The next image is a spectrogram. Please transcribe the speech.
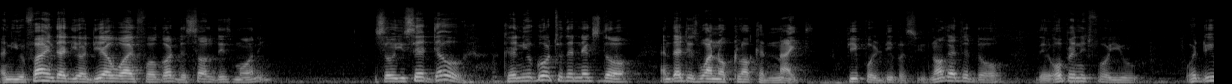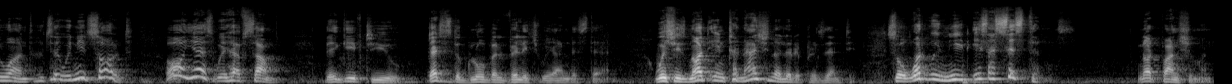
and you find that your dear wife forgot the salt this morning. So you said, Dog, can you go to the next door? And that is one o'clock at night. People divorce you. Knock at the door, they open it for you. What do you want? I say, we need salt. Oh, yes, we have some. They give to you. That is the global village we understand, which is not internationally represented. So what we need is assistance, not punishment.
